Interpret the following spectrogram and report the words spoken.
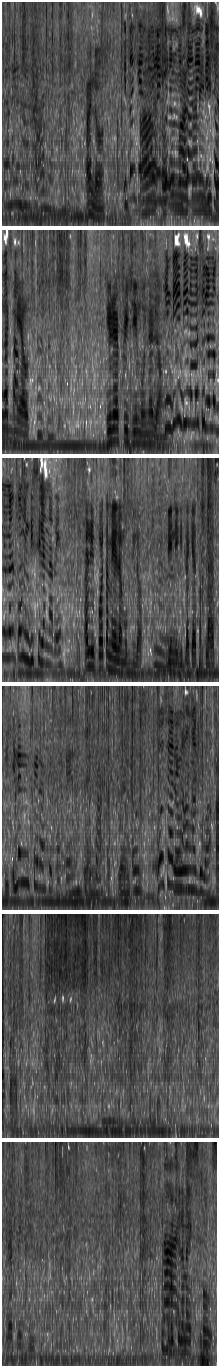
sana hindi siya ano. Ano? Itang Ah, canduling kunan oo mo. Sana, sana hindi siya siya wasak. nag-melt. Mm-mm. I-refrigee mo na lang. Hindi, hindi naman sila magmimelt kung hindi sila na-ref. Alipo, tamela muglo. Hmm. Dinikit lang kaya ng plastic. Ilan piraso pa? 10? Isa? 20. O, o sali na ang aduwa. Apat. Refrigee. Kasi wag Nice. sila ma-expose.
